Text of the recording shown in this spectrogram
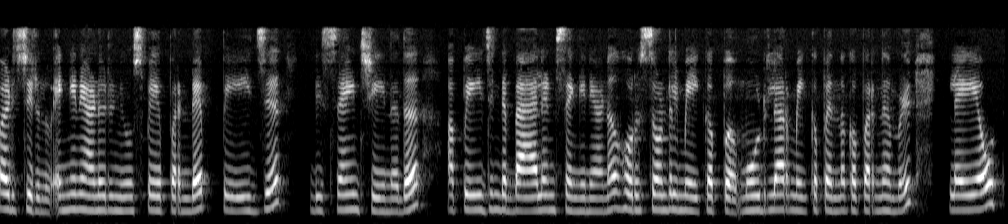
പഠിച്ചിരുന്നു. എങ്ങനെയാണ് ഒരു ന്യൂസ് പേപ്പറിന്റെ പേജ് ഡിസൈൻ ചെയ്യുന്നത്? ആ പേജിന്റെ ബാലൻസ് എങ്ങനെയാണ്? ഹൊറിസോണ്ടൽ മേക്കപ്പ് മോഡുലാർ മേക്കപ്പ് എന്നൊക്കെ പറഞ്ഞ് നമ്മൾ ലേഔട്ട്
